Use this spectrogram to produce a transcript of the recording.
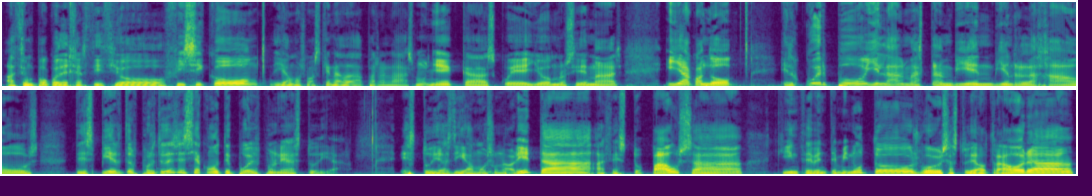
hace un poco de ejercicio físico, digamos más que nada para las muñecas, cuello, hombros y demás, y ya cuando el cuerpo y el alma están bien, bien relajados, despiertos, pues entonces es ya cuando te puedes poner a estudiar. Estudias, digamos, una horita, haces tu pausa, 15, 20 minutos, vuelves a estudiar otra hora,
